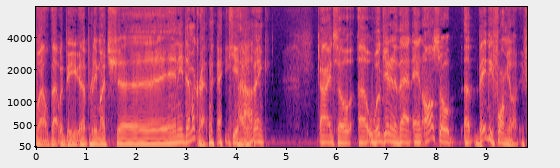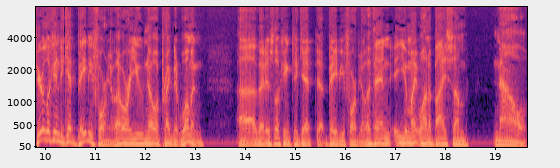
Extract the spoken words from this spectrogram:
Well, that would be uh, pretty much uh, any Democrat. yeah. I would think. All right, so uh, we'll get into that. And also, uh, baby formula. If you're looking to get baby formula or you know a pregnant woman uh, that is looking to get uh, baby formula, then you might want to buy some now.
